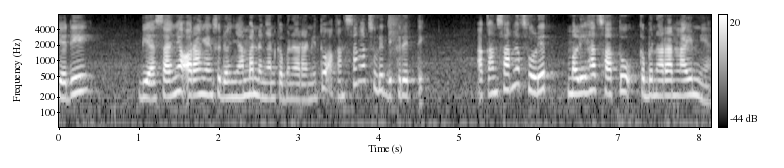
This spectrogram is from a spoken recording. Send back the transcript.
jadi biasanya orang yang sudah nyaman dengan kebenaran itu akan sangat sulit dikritik, akan sangat sulit melihat satu kebenaran lainnya,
